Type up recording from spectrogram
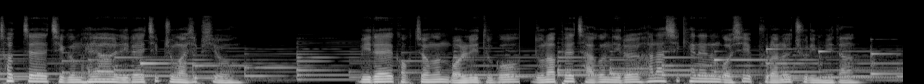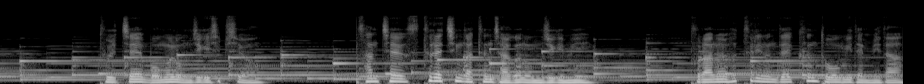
첫째, 지금 해야 할 일에 집중하십시오. 미래의 걱정은 멀리 두고 눈앞의 작은 일을 하나씩 해내는 것이 불안을 줄입니다. 둘째, 몸을 움직이십시오. 산책, 스트레칭 같은 작은 움직임이 불안을 흐트리는데 큰 도움이 됩니다.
